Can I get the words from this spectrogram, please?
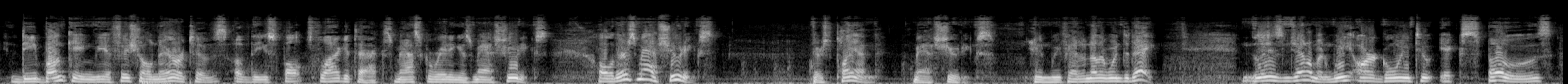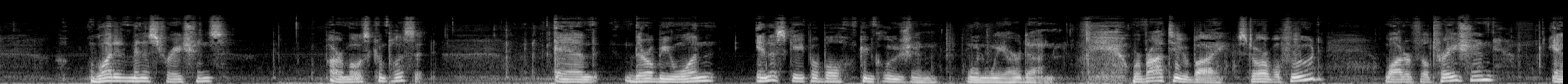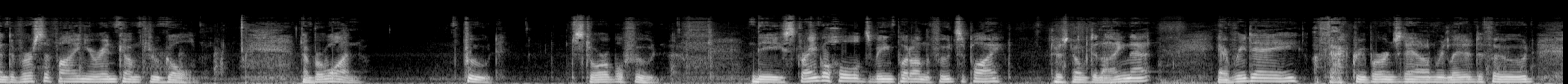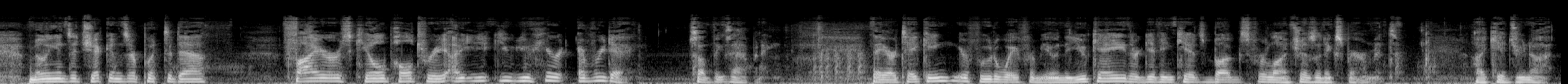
debunking the official narratives of these false flag attacks masquerading as mass shootings. Oh, there's mass shootings. There's planned mass shootings. And we've had another one today. Ladies and gentlemen, we are going to expose what administrations are most complicit. And there will be one inescapable conclusion when we are done. We're brought to you by Storable Food, Water Filtration, and diversifying your income through gold. Number one, food. Storable food. The strangleholds being put on the food supply, there's no denying that. Every day, a factory burns down related to food. Millions of chickens are put to death fires kill poultry. I, you, you hear it every day. Something's happening. They are taking your food away from you. In the UK, they're giving kids bugs for lunch as an experiment. I kid you not.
